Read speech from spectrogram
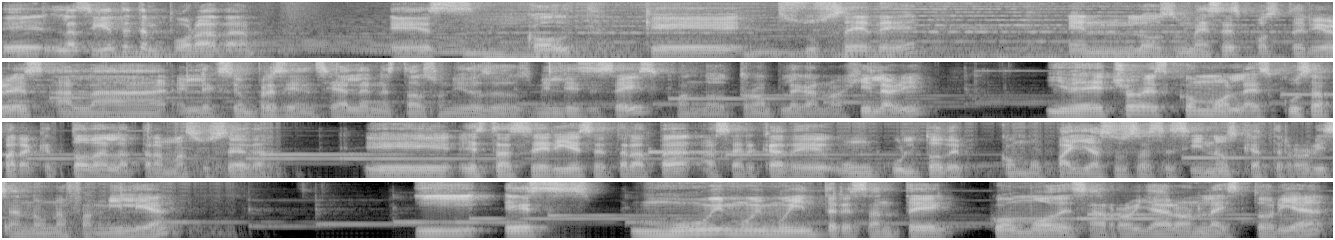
Eh, la siguiente temporada es Colt, que sucede en los meses posteriores a la elección presidencial en Estados Unidos de 2016, cuando Trump le ganó a Hillary. Y de hecho es como la excusa para que toda la trama suceda. Eh, esta serie se trata acerca de un culto de como payasos asesinos que aterrorizan a una familia. Y es muy, muy, muy interesante cómo desarrollaron la historia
